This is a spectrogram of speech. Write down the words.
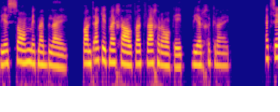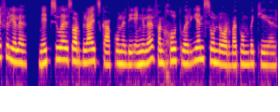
wees saam met mij blij, want ik het my geld wat weggeraak het, weer gekry. Ek sê vir julle, net so is haar blijdschap onder die engelen van God oor een sondaar wat ombekeer.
